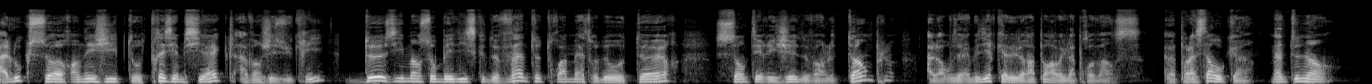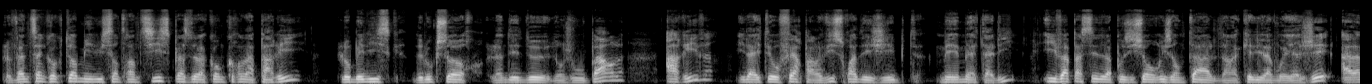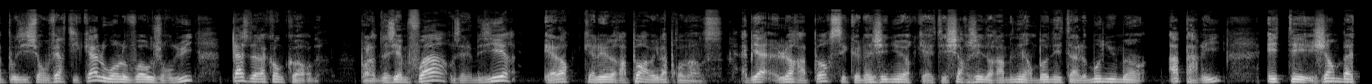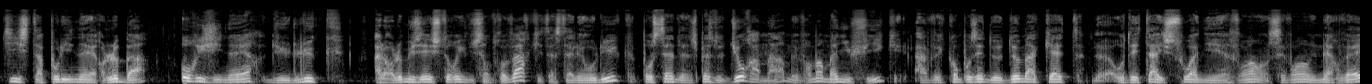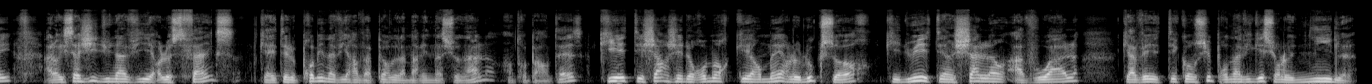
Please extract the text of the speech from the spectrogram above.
à Luxor en Égypte au XIIIe siècle avant Jésus-Christ, deux immenses obélisques de 23 mètres de hauteur sont érigés devant le temple. Alors vous allez me dire quel est le rapport avec la Provence? Euh, Pour l'instant, aucun. Maintenant, le 25 octobre 1836, place de la Concorde à Paris, l'obélisque de Luxor, l'un des deux dont je vous parle, arrive. Il a été offert par le vice-roi d'Égypte, Mehemet Ali. Il va passer de la position horizontale dans laquelle il a voyagé à la position verticale où on le voit aujourd'hui, place de la Concorde. Pour la deuxième fois, vous allez me dire, et alors, quel est le rapport avec la Provence? Eh bien, le rapport, c'est que l'ingénieur qui a été chargé de ramener en bon état le monument à Paris était Jean-Baptiste Apollinaire Lebas, originaire du Luc. Alors, le musée historique du Centre Var, qui est installé au Luc, possède une espèce de diorama, mais vraiment magnifique, avec composé de deux maquettes aux détails soignés. C'est vraiment une merveille. Alors, il s'agit du navire le Sphinx, qui a été le premier navire à vapeur de la marine nationale, entre parenthèses, qui était chargé de remorquer en mer le Luxor, qui lui était un chaland à voile qui avait été conçu pour naviguer sur le Nil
